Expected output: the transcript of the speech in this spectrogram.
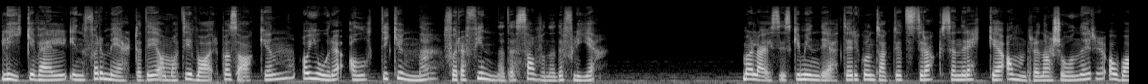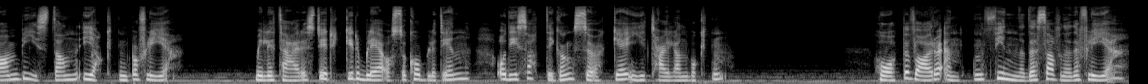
Likevel informerte de om at de var på saken og gjorde alt de kunne for å finne det savnede flyet. Malaysiske myndigheter kontaktet straks en rekke andre nasjoner og ba om bistand i jakten på flyet. Militære styrker ble også koblet inn, og de satte i gang søket i Thailandbukten. Håpet var å enten finne det savnede flyet,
